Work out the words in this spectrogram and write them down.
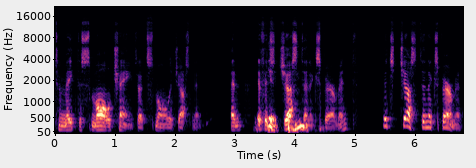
to make the small change, that small adjustment. And if it's yeah. just mm-hmm. an experiment, it's just an experiment.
